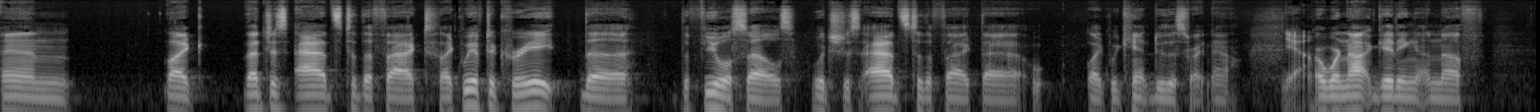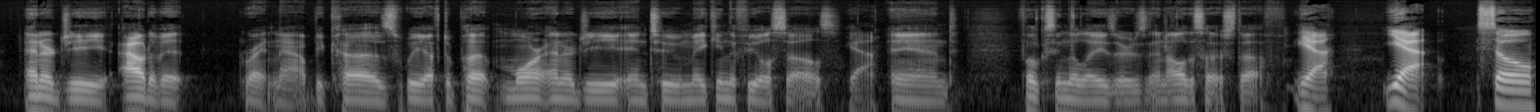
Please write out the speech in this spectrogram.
and like that just adds to the fact like we have to create the the fuel cells, which just adds to the fact that like we can't do this right now. Yeah, or we're not getting enough energy out of it right now because we have to put more energy into making the fuel cells yeah, and focusing the lasers and all this other stuff. yeah, yeah. So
